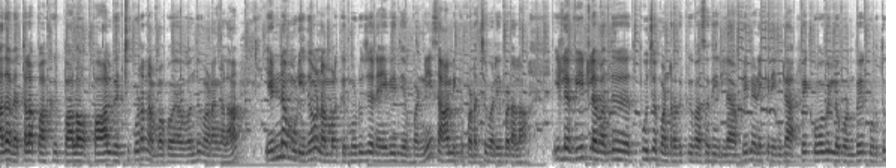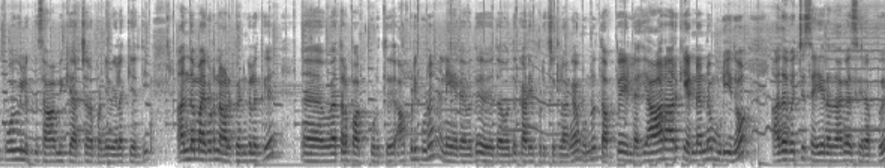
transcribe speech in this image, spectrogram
அதை வெத்தலைப்பாக்கு பழம் பால் வச்சு கூட நம்ம வந்து வணங்கலாம். என்ன முடியுதோ நம்மளுக்கு முடிஞ்ச நைவேத்தியம் பண்ணி சாமிக்கு படைச்சி வழிபடலாம். இல்லை வீட்டில் வந்து பூஜை பண்ணுறதுக்கு வசதி இல்லை அப்படின்னு நினைக்கிறீங்களா? போய் கோவிலில் கொண்டு போய் கொடுத்து கோவிலுக்கு சாமிக்கு அர்ச்சனை பண்ணி விளக்கேற்றி அந்த மாதிரி கூட நாலு பெண்களுக்கு வெத்தலை பாக்கு கொடுத்து அப்படி கூட நீங்கள் வந்து இதை வந்து கடைப்பிடிச்சிக்கலாங்க. ஒன்றும் தப்பே இல்லை. யார் யாருக்கு என்னென்ன முடியுதோ அதை வச்சு செய்கிறதாங்க சிறப்பு.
